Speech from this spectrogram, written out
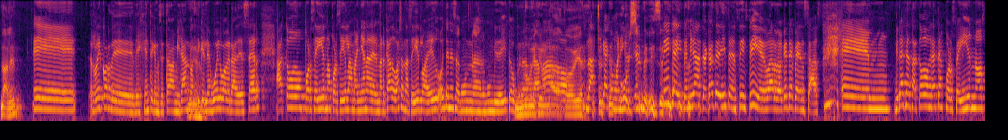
Dale. Eh, récord de, de gente que nos estaba mirando, Bien. así que les vuelvo a agradecer a todos por seguirnos, por seguir la mañana del mercado. Vayan a seguirlo a Edu. ¿Hoy tenés algún, algún videito No me programado? dijeron nada todavía. Una chica de comunicación. Uy, sí me dicen. Sí, te dicen, mira, acá te dicen, sí, sí, Eduardo, ¿qué te pensás? Eh, gracias a todos, gracias por seguirnos.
